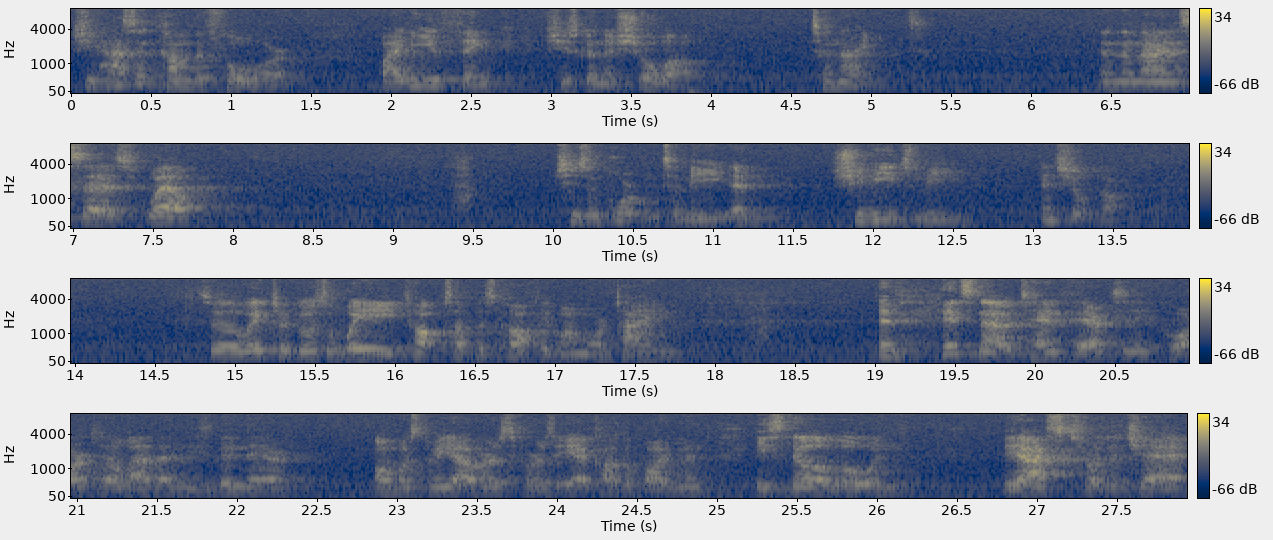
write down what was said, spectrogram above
She hasn't come before. Why do you think she's going to show up tonight? And the man says, Well, she's important to me and she needs me and she'll come. So the waiter goes away, tops up his coffee one more time. And it's now 10.30, quarter to 11. He's been there almost three hours for his 8 o'clock appointment. He's still alone. He asks for the check.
